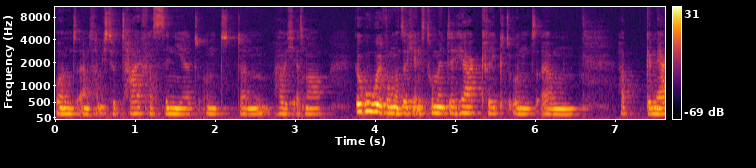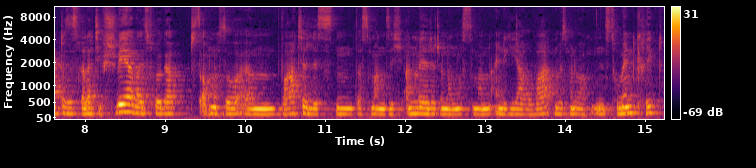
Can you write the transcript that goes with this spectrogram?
Und ähm, das hat mich total fasziniert. Und dann habe ich erstmal gegoogelt, wo man solche Instrumente herkriegt und ähm, habe gemerkt, das ist relativ schwer, weil es früher gab es auch noch so ähm, Wartelisten, dass man sich anmeldet und dann musste man einige Jahre warten, bis man überhaupt ein Instrument kriegt.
